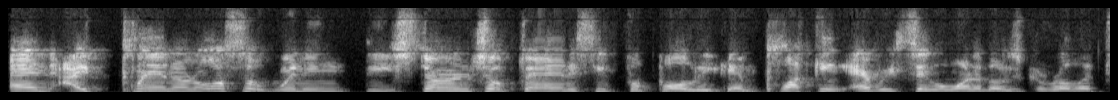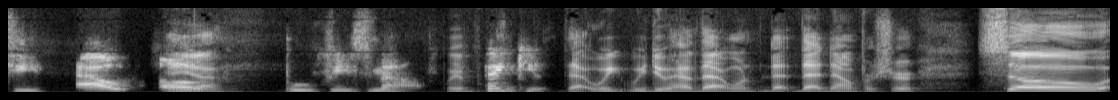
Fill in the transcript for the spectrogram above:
And I plan on also winning the Stern Show Fantasy Football League and plucking every single one of those gorilla teeth out of Yeah. Booey's mouth. We've- Thank you. That we, we do have that one that, that down for sure. So,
